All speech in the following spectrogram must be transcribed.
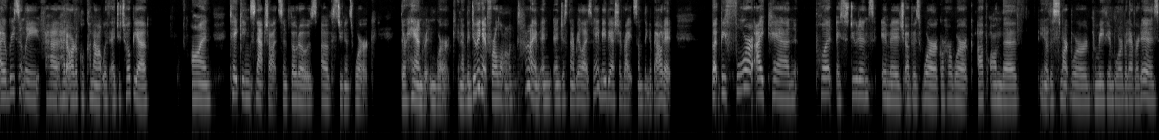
I recently had, had an article come out with Edutopia on taking snapshots and photos of students' work, their handwritten work. And I've been doing it for a long time and, and just now realized, hey, maybe I should write something about it. But before I can put a student's image of his work or her work up on the, you know, the smart board, Promethean board, whatever it is,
